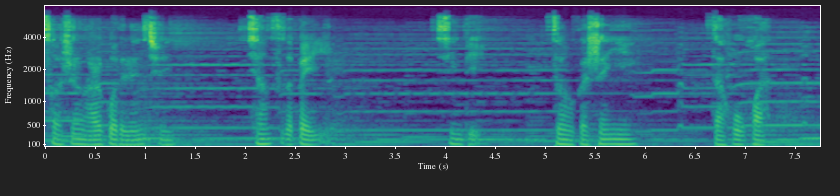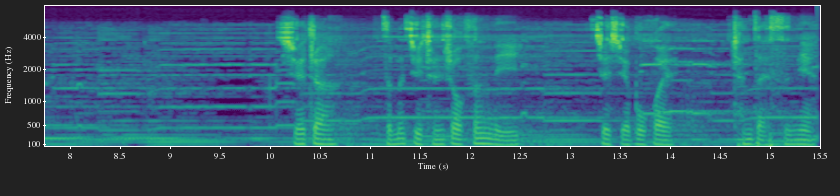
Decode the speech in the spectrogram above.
侧身而过的人群，相似的背影，心底总有个声音在呼唤。学着怎么去承受分离，却学不会承载思念。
